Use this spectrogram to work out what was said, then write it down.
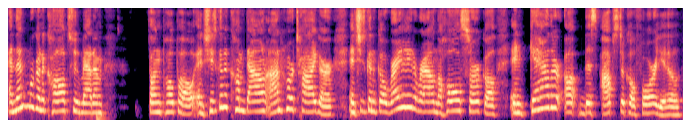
And then we're going to call to Madam Feng Popo, and she's going to come down on her tiger and she's going to go right around the whole circle and gather up this obstacle for you.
